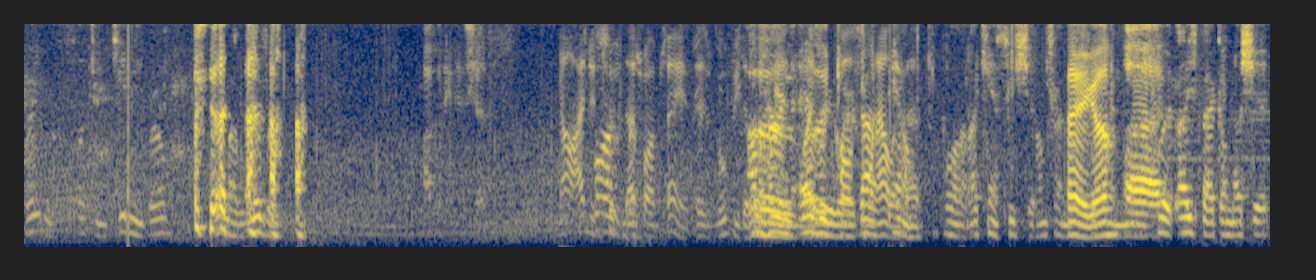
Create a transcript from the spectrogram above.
Right in the fucking kidney, bro. Right in my liver. I believe this shit. No, I do too. That's what I'm saying. It's Goofy. I'm hurting Why everywhere. call God out damn. like? Hold on, I can't see shit. I'm trying to There you go. fucking Uh, put ice back on my shit.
